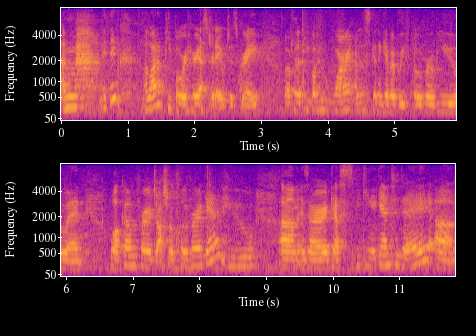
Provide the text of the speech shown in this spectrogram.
I'm, I think a lot of people were here yesterday, which is great. But for the people who weren't, I'm just going to give a brief overview and welcome for Joshua Clover again, who um, is our guest speaking again today. Um,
